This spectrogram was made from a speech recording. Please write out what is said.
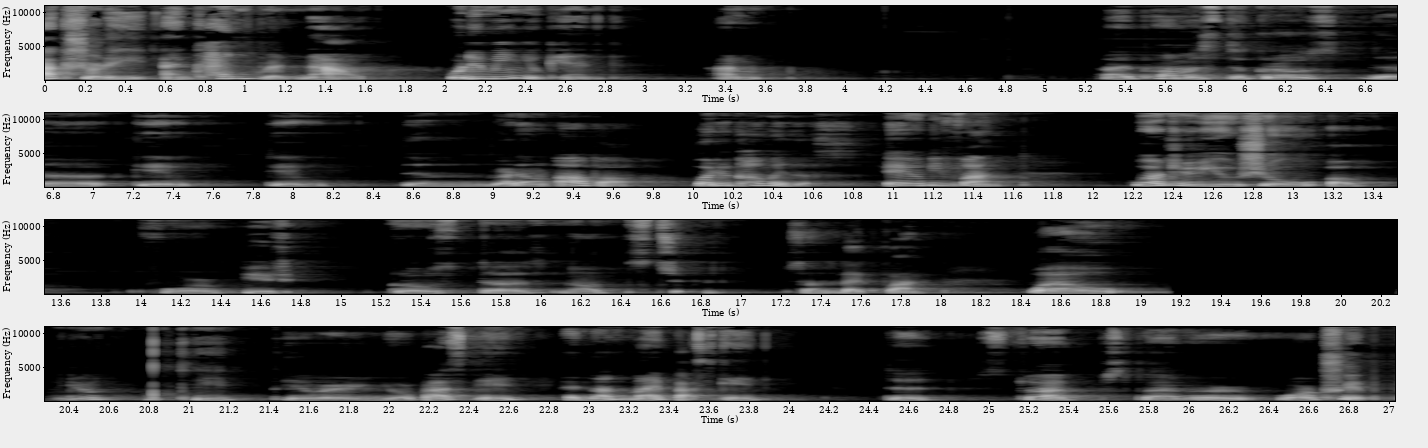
Actually, I can't right now. What do you mean you can't? I'm. I promised the girls the give give them right on upper. Why do you come with us? It'll be fun. Won't you show up for beach girls does not sound like fun. Well, you clear in your basket and not my basket. The strap strapper for trip.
